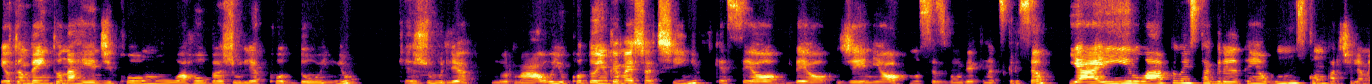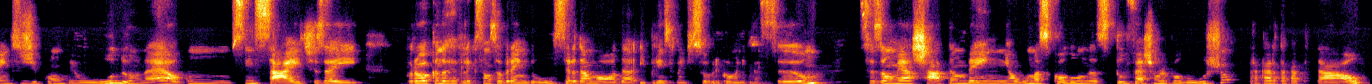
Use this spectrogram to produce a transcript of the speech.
Eu também estou na rede como arroba Julia Codonho, que é Júlia normal, e o Codonho que é mais chatinho, que é C-O-D-O-G-N-O, como vocês vão ver aqui na descrição. E aí, lá pelo Instagram, tem alguns compartilhamentos de conteúdo, né? Alguns insights aí, provocando reflexão sobre a indústria da moda e principalmente sobre comunicação. Vocês vão me achar também em algumas colunas do Fashion Revolution, para Carta Capital,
